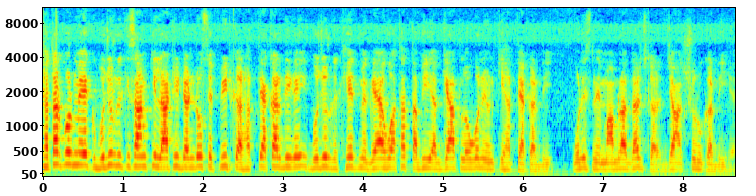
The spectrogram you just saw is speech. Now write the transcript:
छतरपुर में एक बुज़ुर्ग किसान की लाठी डंडों से पीटकर हत्या कर दी गई। बुज़ुर्ग खेत में गया हुआ था, तभी अज्ञात लोगों ने उनकी हत्या कर दी। पुलिस ने मामला दर्ज कर जाँच शुरू कर दी है।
